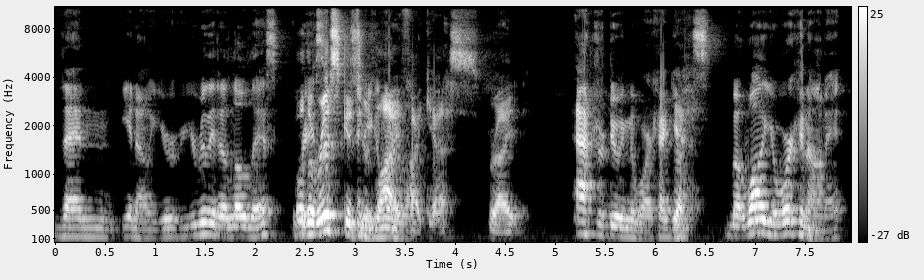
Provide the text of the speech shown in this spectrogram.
then you know you're you're really at a low risk. Well, the risk is your you can learn a life, I guess. Right. after doing the work, I guess. But while you're working on it,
